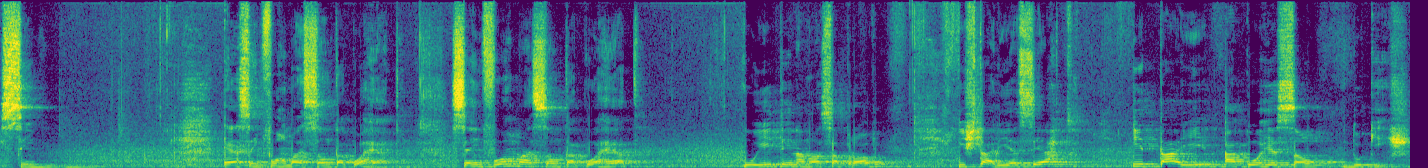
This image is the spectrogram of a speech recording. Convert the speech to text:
Sim. Essa informação está correta. Se a informação está correta, o item na nossa prova estaria certo e está aí a correção do quiz.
